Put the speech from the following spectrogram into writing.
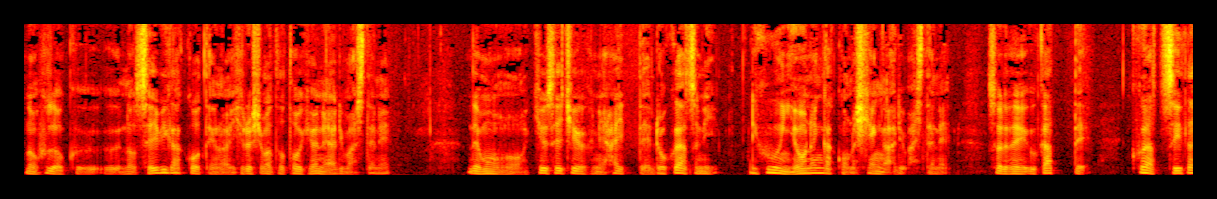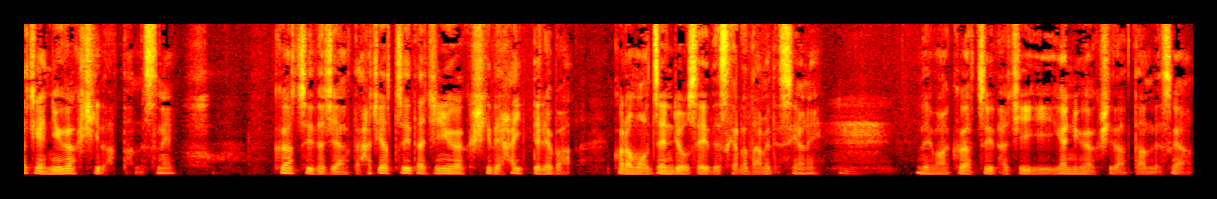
の付属の整備学校というのは広島と東京にありましてね。でも旧制中学に入って6月に陸軍幼年学校の試験がありましてね。それで受かって9月1日が入学式だったんですね。9月1日じゃなくて8月1日入学式で入ってればこれはもう全寮制ですからダメですよね、でまあ9月1日が入学式だったんですが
